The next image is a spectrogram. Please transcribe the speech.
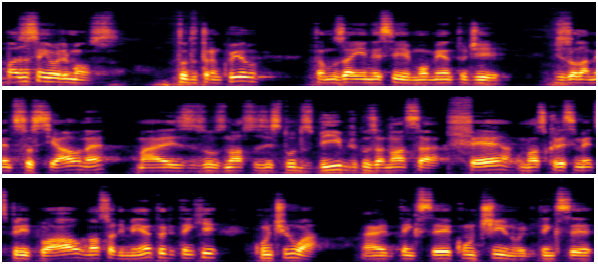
paz do Senhor, irmãos. Tudo tranquilo? Estamos aí nesse momento de, de isolamento social, né? Mas os nossos estudos bíblicos, a nossa fé, o nosso crescimento espiritual, o nosso alimento, ele tem que continuar. Né? Ele tem que ser contínuo, ele tem que ser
